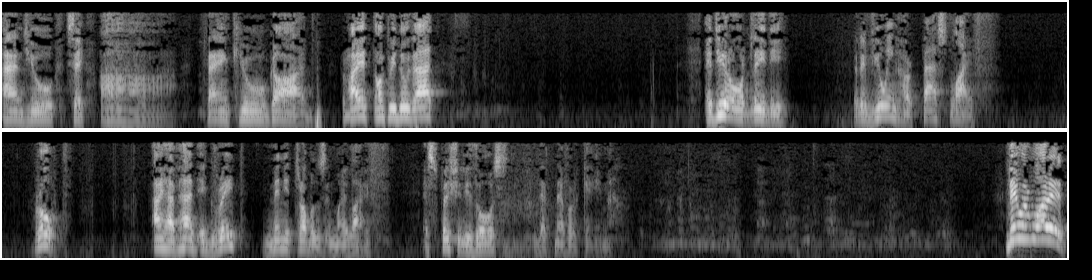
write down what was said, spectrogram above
And you say, ah, Thank you, God. Right? Don't we do that? A dear old lady, reviewing her past life, wrote, I have had a great many troubles in my life, especially those that never came. They were worried.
